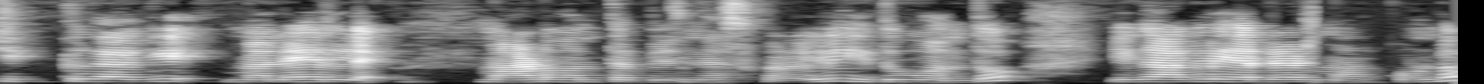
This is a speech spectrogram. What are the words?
ಚಿಕ್ಕದಾಗಿ ಮನೆಯಲ್ಲೇ ಮಾಡುವಂಥ ಬಿಸ್ನೆಸ್ಗಳಲ್ಲಿ ಇದು ಒಂದು. ಈಗಾಗಲೇ ಎರಡೆರಡು ಮಾಡಿಕೊಂಡು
